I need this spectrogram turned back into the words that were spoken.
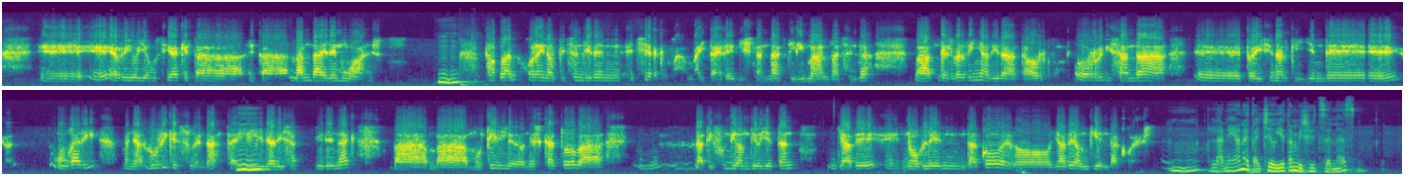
e, e herri hoe guztiak eta eta landa eremua, ez? Mm orain aurkitzen diren etxeak ba, baita ere biztan da klima aldatzen da. Ba, desberdina dira eta hor hor izan da e, tradizionalki jende ugari, baina lurrik ez zuena, eta mm -hmm. izan direnak, ba, ba, mutil edo neskato, ba, latifundia handi horietan jabe e, noblen dako edo jabe handien dako ez. Mhm. Lanean eta etxe horietan bizitzen, ez?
